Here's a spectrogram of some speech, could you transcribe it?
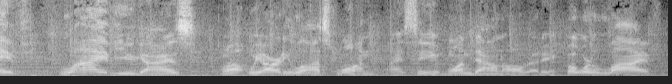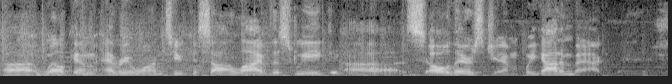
Live, live, you guys. Well, we already lost one, I see. One down already. But we're live. Uh, welcome, everyone, to CASAA Live this week. Uh, so, oh, there's Jim. We got him back.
